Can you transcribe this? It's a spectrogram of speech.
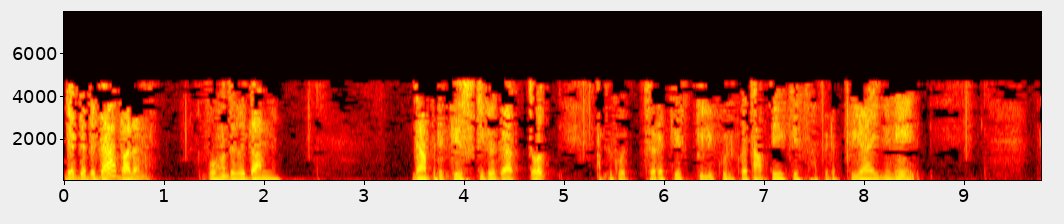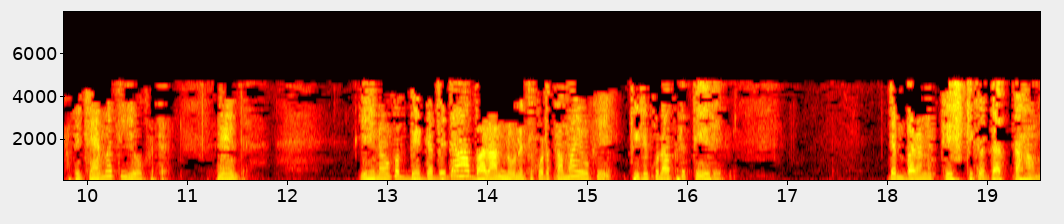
බෙද බෙදා බලනවා. කොහොමද බෙදන්නේ? දැන් අපිට කෙස් ටික ගත්තොත් අපි කොච්චර කෙස් පිළිකුල් කරත් අපේ කෙස් අපිට ප්‍රියයිනේ නේද? අපි කැමතියි ඔකට නේද? එහෙනම් ඔක බෙද බෙදා බලන්න ඕනේ. එතකොට තමයි ඔකේ පිළිකුල අපිට තේරෙන්නේ. දැන් බලන්න කෙස් ටික ගත්තාම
